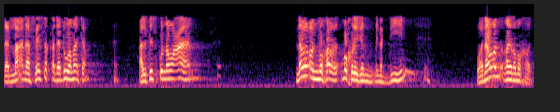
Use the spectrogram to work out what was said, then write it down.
Dan makna fisq ada dua macam. Al-fisqu naw'an. Naw'un mukhrijun min ad-din wa naw'un ghairu mukhraj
